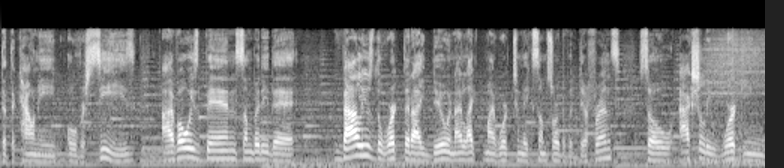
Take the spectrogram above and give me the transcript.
that the county oversees. I've always been somebody that values the work that I do and I like my work to make some sort of a difference. So actually working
